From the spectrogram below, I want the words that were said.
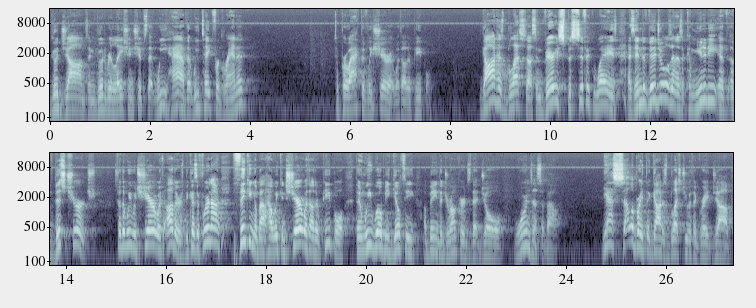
good jobs and good relationships that we have, that we take for granted, to proactively share it with other people. God has blessed us in very specific ways as individuals and as a community of, of, this church so that we would share it with others. Because if we're not thinking about how we can share it with other people, then we will be guilty of being the drunkards that Joel warns us about. Yes, celebrate that God has blessed you with a great job.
